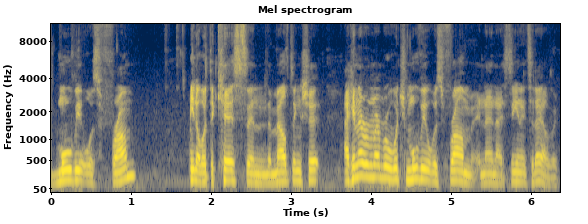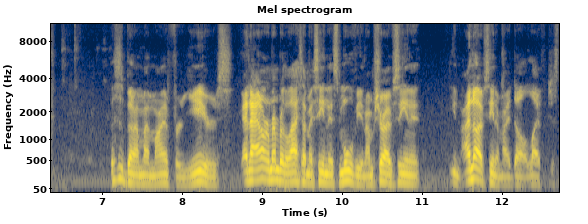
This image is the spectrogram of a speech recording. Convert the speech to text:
movie it was from. You know, with the kiss and the melting shit. I can never remember which movie it was from, and then I seen it today. I was like, "This has been on my mind for years," and I don't remember the last time I seen this movie. And I'm sure I've seen it. You know, I know I've seen it in my adult life, just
